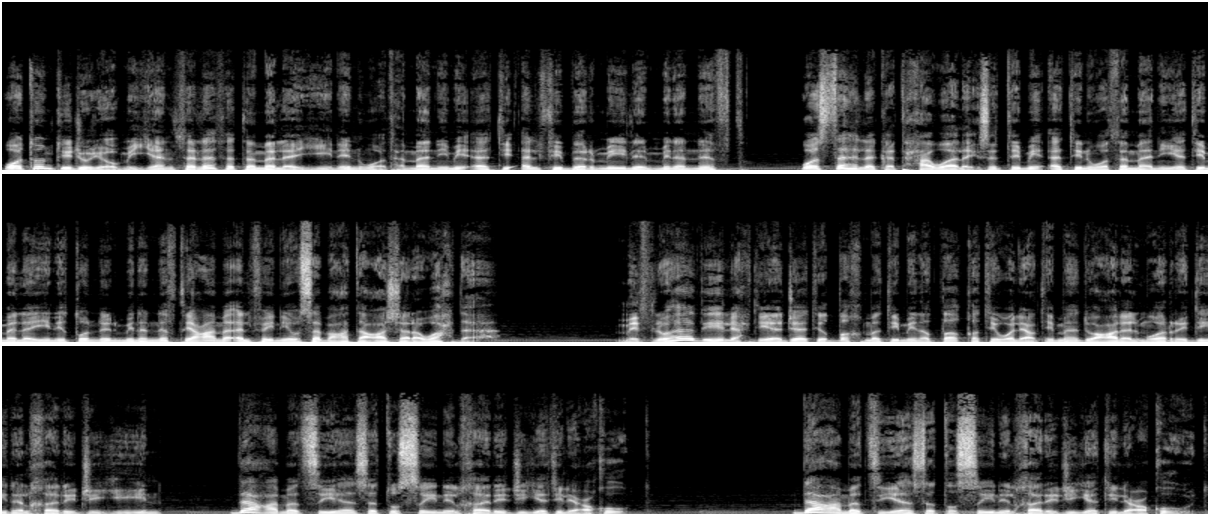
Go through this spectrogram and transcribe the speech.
وتنتج يوميا ثلاثة ملايين وثمانمائة ألف برميل من النفط واستهلكت حوالي 608 ملايين طن من النفط عام 2017 وحده. مثل هذه الاحتياجات الضخمة من الطاقة والاعتماد على الموردين الخارجيين دعمت سياسة الصين الخارجية لعقود. دعمت سياسة الصين الخارجية لعقود.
